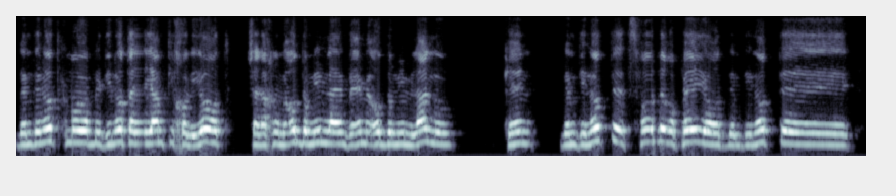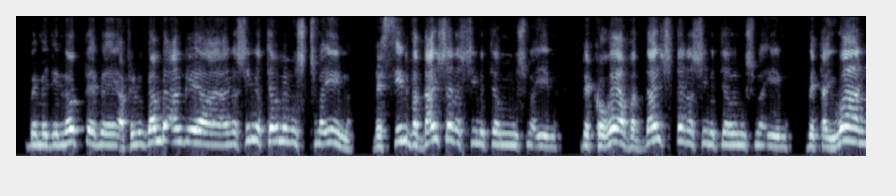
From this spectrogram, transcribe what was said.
במדינות כמו מדינות הים תיכוניות שאנחנו מאוד דומים להם והם מאוד דומים לנו, כן? במדינות אה, צפון אירופאיות, במדינות, אה, במדינות, אה, אפילו גם באנגליה, אנשים יותר ממושמעים, בסין ודאי שאנשים יותר ממושמעים, בקוריאה ודאי שאנשים יותר ממושמעים, בטיוואן,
